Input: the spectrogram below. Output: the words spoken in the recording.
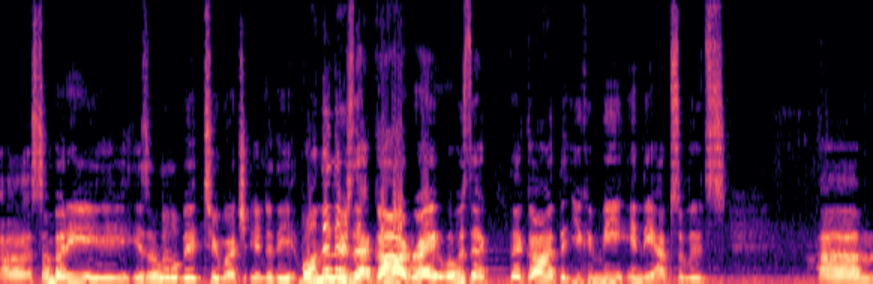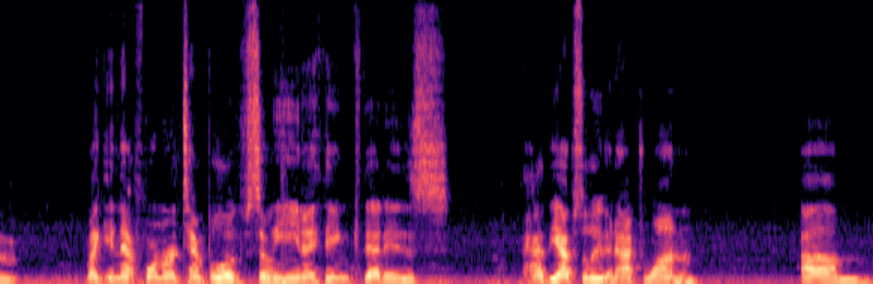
uh, somebody is a little bit too much into the. Well, and then there's that god, right? What was that? The god that you can meet in the absolutes. Um, like in that former temple of Selûne, I think that is had the absolute in Act One. Um,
